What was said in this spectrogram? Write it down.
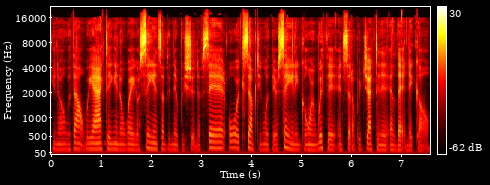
you know, without reacting in a way or saying something that we shouldn't have said or accepting what they're saying and going with it instead of rejecting it and letting it go.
